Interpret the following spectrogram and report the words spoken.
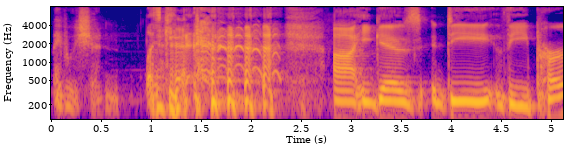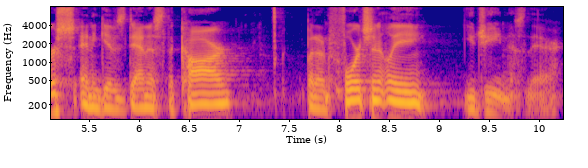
maybe we shouldn't. Let's keep it. uh, he gives Dee the purse and he gives Dennis the car. But unfortunately, Eugene is there.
